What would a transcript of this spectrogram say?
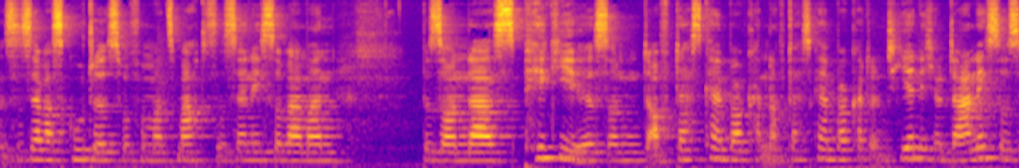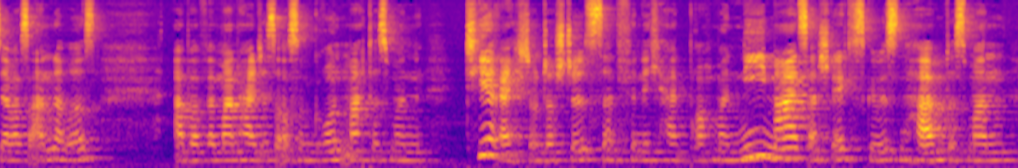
es ist ja was Gutes, wofür man es macht. Es ist ja nicht so, weil man besonders picky ist und auf das keinen Bock hat und auf das keinen Bock hat und hier nicht und da nicht, so ist ja was anderes. Aber wenn man halt es aus dem Grund macht, dass man Tierrecht unterstützt, dann finde ich halt, braucht man niemals ein schlechtes Gewissen haben, dass man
